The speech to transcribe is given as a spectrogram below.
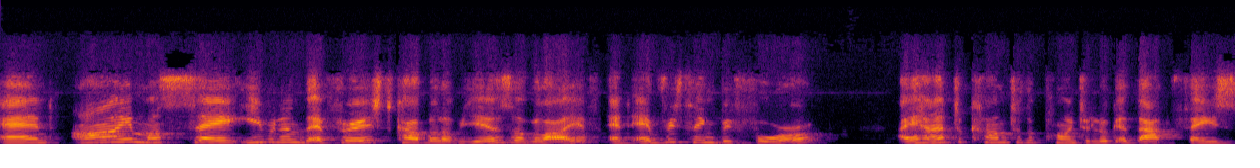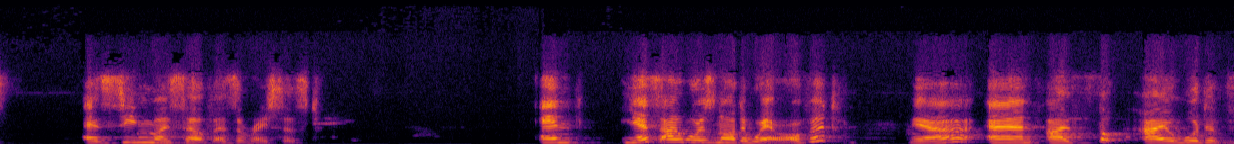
and I must say, even in the first couple of years of life and everything before, I had to come to the point to look at that face as seeing myself as a racist. And yes, I was not aware of it. Yeah. And I thought I would have,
